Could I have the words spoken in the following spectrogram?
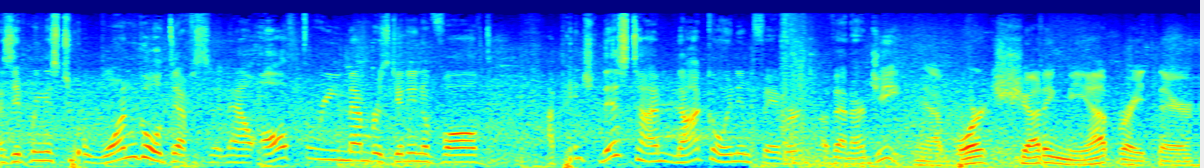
as they bring us to a one goal deficit now. All three members getting involved. A pinch this time not going in favor of NRG. Yeah, Bork shutting me up right there.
